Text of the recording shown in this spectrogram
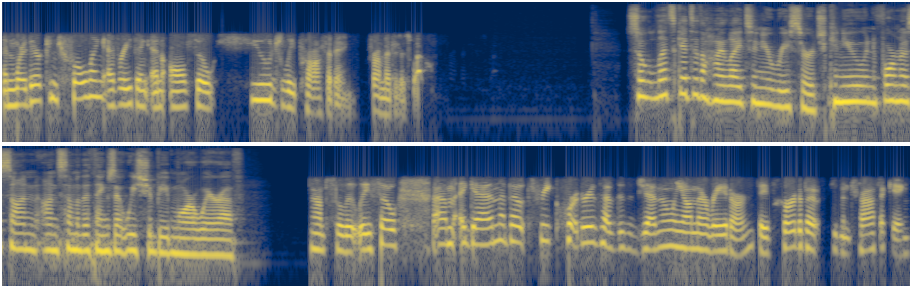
and where they're controlling everything and also hugely profiting from it as well. So let's get to the highlights in your research. Can you inform us on, on some of the things that we should be more aware of? Absolutely. So, um, again, about three quarters have this generally on their radar. They've heard about human trafficking,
